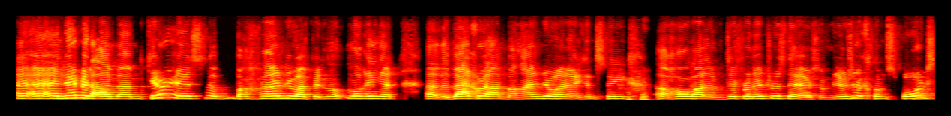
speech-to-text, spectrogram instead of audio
and David, I'm, I'm curious uh, behind you. I've been looking at uh, the background behind you, and I can see a whole lot of different interests there some music, some sports.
